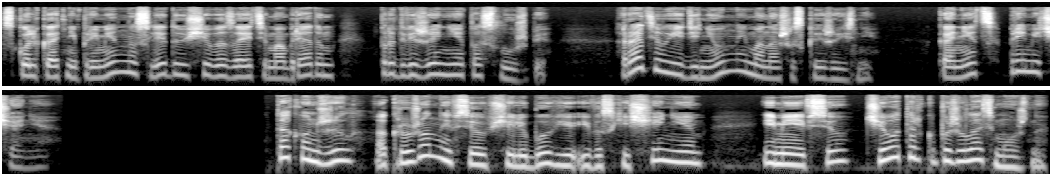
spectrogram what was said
сколько от непременно следующего за этим обрядом продвижения по службе, ради уединенной монашеской жизни. Конец примечания. Так он жил, окруженный всеобщей любовью и восхищением, имея все, чего только пожелать можно,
